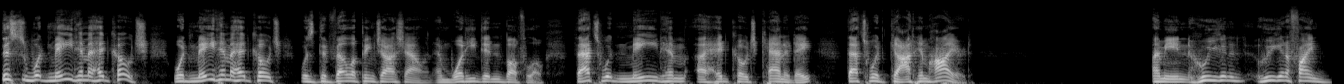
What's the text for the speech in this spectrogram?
This is what made him a head coach. What made him a head coach was developing Josh Allen and what he did in Buffalo. That's what made him a head coach candidate. That's what got him hired. I mean, who are you gonna who are you gonna find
